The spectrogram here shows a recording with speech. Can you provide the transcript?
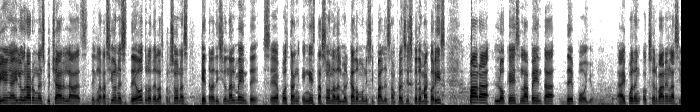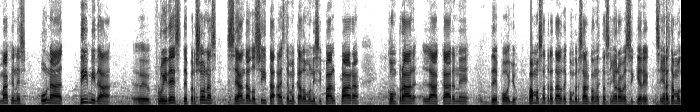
Bien, ahí lograron escuchar las declaraciones de otras de las personas que tradicionalmente se apuestan en esta zona del mercado municipal de San Francisco de Macorís para lo que es la venta de pollo. Ahí pueden observar en las imágenes una tímida eh, fluidez de personas se han dado cita a este mercado municipal para comprar la carne de pollo. Vamos a tratar de conversar con esta señora a ver si quiere. Señora, estamos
